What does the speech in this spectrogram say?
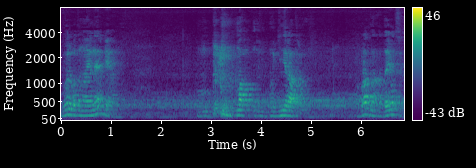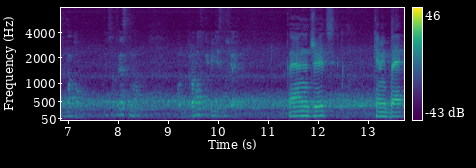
Выработанная энергия м, мо- генератором обратно отдается мотору. И, соответственно, вот, работает как в виде эстафеты. The energy is coming back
